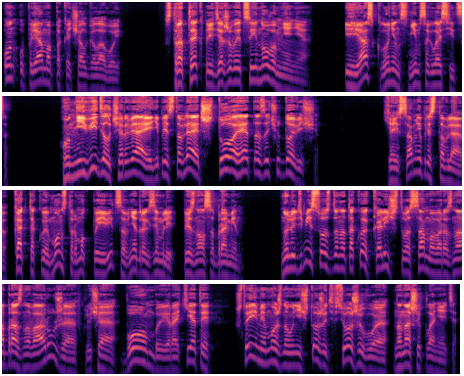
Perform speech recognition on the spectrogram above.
Он упрямо покачал головой. Стратег придерживается иного мнения, и я склонен с ним согласиться. Он не видел червя и не представляет, что это за чудовище. Я и сам не представляю, как такой монстр мог появиться в недрах Земли, признался Брамин. Но людьми создано такое количество самого разнообразного оружия, включая бомбы и ракеты, что ими можно уничтожить все живое на нашей планете.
